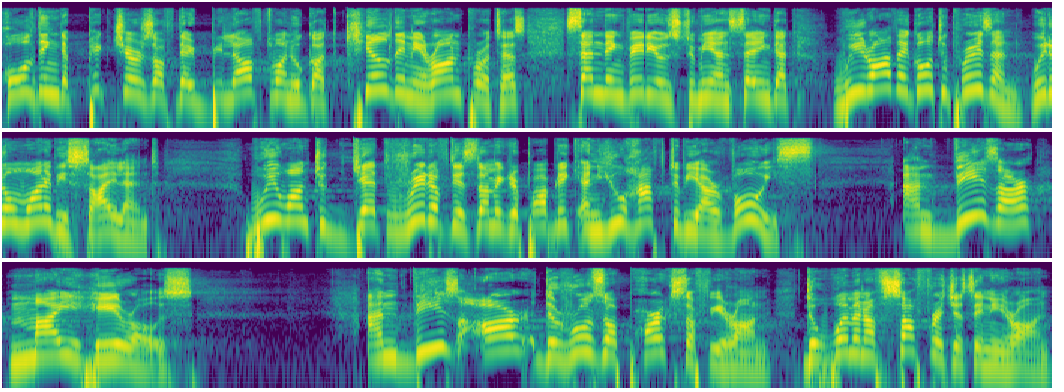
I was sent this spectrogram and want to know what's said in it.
holding the pictures of their beloved one who got killed in Iran protests, sending videos to me and saying that we rather go to prison. We don't want to be silent. We want to get rid of the Islamic Republic, and you have to be our voice. And these are my heroes. And these are the Rosa Parks of Iran, the women of suffragists in Iran.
